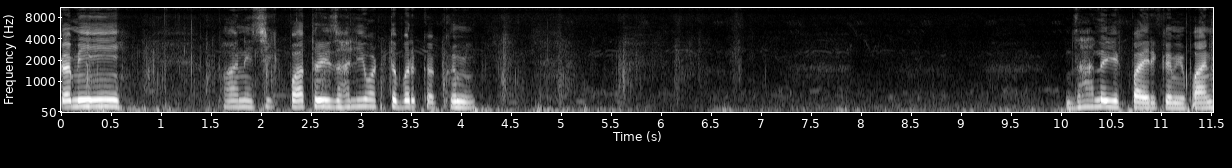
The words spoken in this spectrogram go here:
कमी. पाण्याची पातळी झाली वाटतं बरं का कमी. झालं एक पायरी कमी पाणी.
